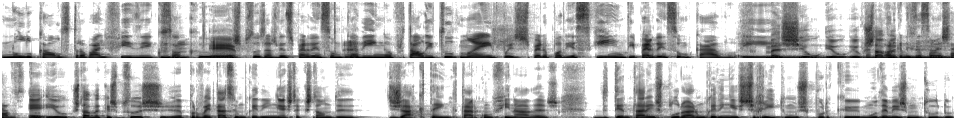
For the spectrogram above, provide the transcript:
no local de trabalho físico, uhum. só que é. as pessoas às vezes perdem-se um é. bocadinho por tal e tudo, não é? E depois espera para o dia seguinte e é. perdem-se é. um bocado. E, Mas eu, eu, eu gostava. A organização que, é chave é, eu gostava que as pessoas aproveitassem um bocadinho esta questão de já que têm que estar confinadas, de tentarem explorar um bocadinho estes ritmos, porque muda mesmo tudo.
